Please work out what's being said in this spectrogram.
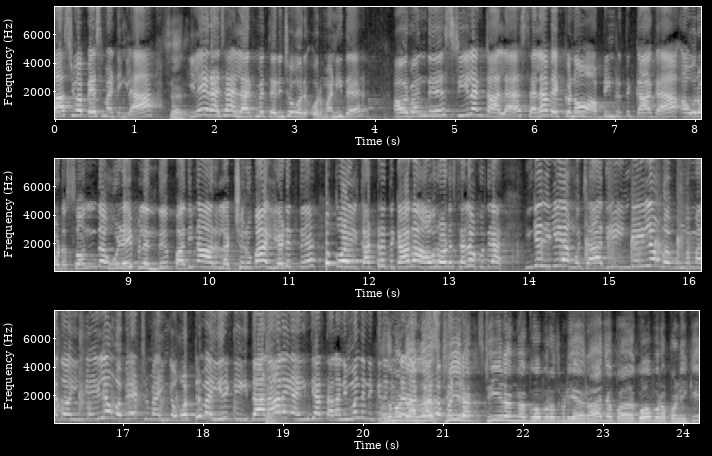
பாசிட்டிவா பேச மாட்டீங்களா? சரி. இளையராஜா எல்லாருக்குமே தெரிஞ்ச ஒரு ஒரு மனிதர். அவர் வந்து ஸ்ரீலங்கால செலை வைக்கணும் அப்படின்றதுக்காக அவரோட சொந்த உழைப்புலேருந்து பதினாறு லட்சம் ரூபாய் எடுத்து கோயில் கட்டுறதுக்காக அவரோட செலவு கொடுத்தாரு இங்க இல்லையா உங்க ஜாதி? இங்க இல்ல உங்க உங்க மதம்? இங்க இல்ல உங்க வேற்றுமை? இங்க ஒற்றுமை இருக்கு. இதனால என் இந்தியா தலை கர்வப்படுறேன். ஸ்ரீரங் ஸ்ரீரங்க கோபுரத்தினுடைய ராஜ ப கோபுர பணிக்கு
